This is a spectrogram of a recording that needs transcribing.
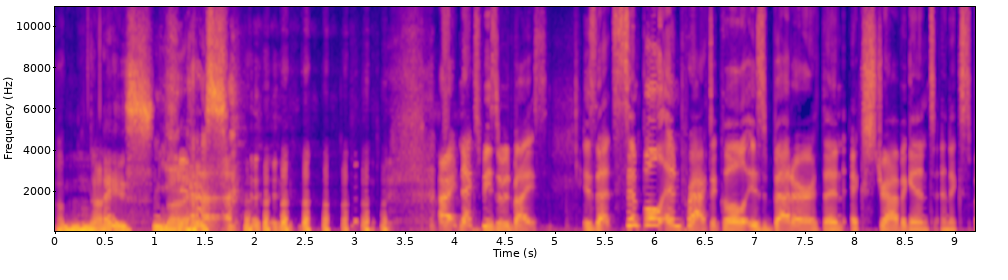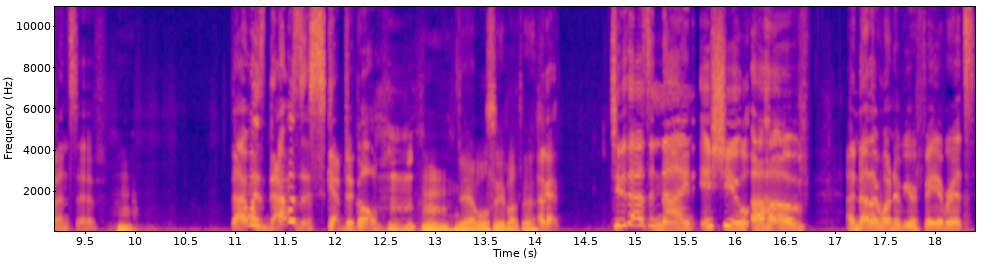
Um, nice, nice. all right, next piece of advice is that simple and practical is better than extravagant and expensive. That was that was a skeptical. hmm. Yeah, we'll see about this. Okay. 2009 issue of another one of your favorites,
